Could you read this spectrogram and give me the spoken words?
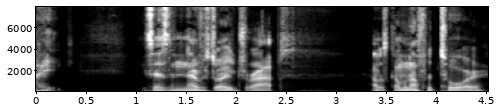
like. He says the never story dropped I was coming off a tour.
